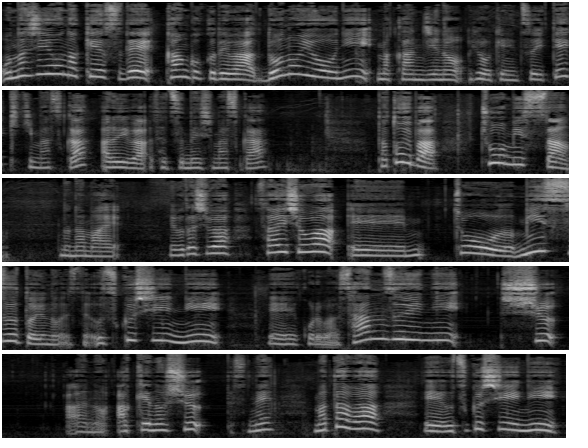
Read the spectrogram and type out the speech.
同じようなケースで韓国ではどのように、ま、漢字の表記について聞きますか？あるいは説明しますか？例えば、超ミスさんの名前。私は最初は、えー、超ミスというのはですね、美しいに、えー、これは山水に種、あの、明けの種ですね。または、えー、美しいに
